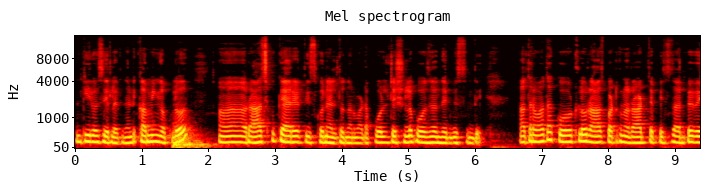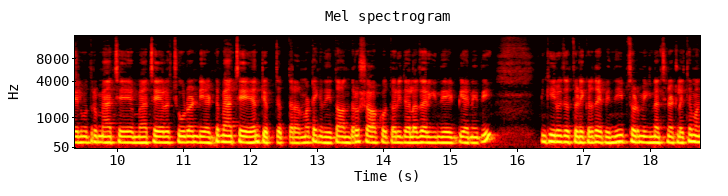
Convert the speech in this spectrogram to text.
ఇంక ఈరోజు సీరియల్ అయిపోయిందండి. కమింగ్ అప్లో రాజ్కు క్యారియర్ తీసుకొని వెళ్తుంది అనమాట పోలీస్ స్టేషన్లో భోజనం తినిపిస్తుంది. ఆ తర్వాత కోర్టులో రాజు పట్టుకున్న రాడ్ తెప్పించి దానిపై వేలుముద్ర మ్యాచ్ అయ్యే మ్యాచ్ అయ్యేలా చూడండి అంటే మ్యాచ్ అయ్యాయని చెప్పి చెప్తారనమాట ఇంక దీంతో అందరూ షాక్ అవుతారు. ఇది ఎలా జరిగింది ఏంటి అనేది. ఇంక ఈరోజు ఎపిసోడ్ ఇక్కడ అయిపోయింది. ఎపిసోడ్ మీకు నచ్చినట్లయితే మన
